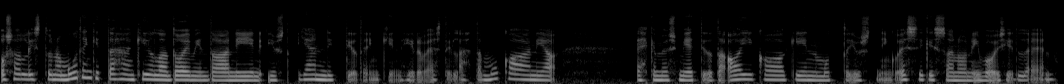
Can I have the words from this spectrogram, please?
osallistuna muutenkin tähän Killan toimintaan, niin just jännitti jotenkin hirveästi lähteä mukaan ja ehkä myös mietti tota aikaakin, mutta just niin kuin Essikin sanoi, niin voi silleen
